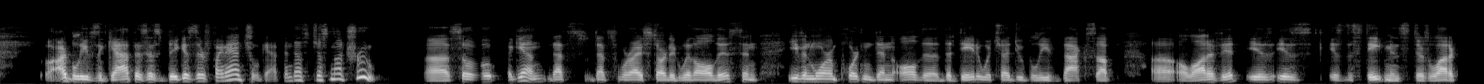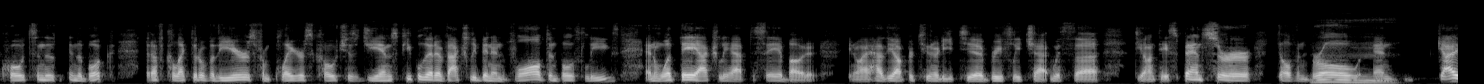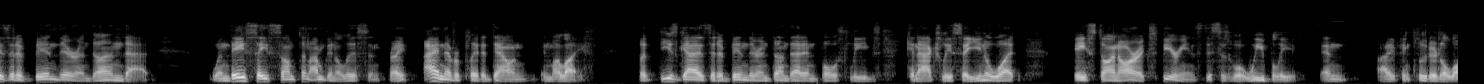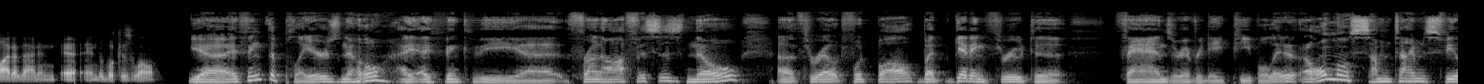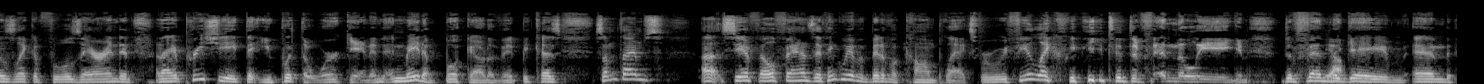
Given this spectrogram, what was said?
I believe the gap is as big as their financial gap, and that's just not true. Uh, so again, that's that's where I started with all this, and even more important than all the the data, which I do believe backs up uh, a lot of it, is is is the statements. There's a lot of quotes in the in the book that I've collected over the years from players, coaches, GMs, people that have actually been involved in both leagues, and what they actually have to say about it. You know, I had the opportunity to briefly chat with uh, Diontae Spencer, Delvin Breaux, mm. and guys that have been there and done that when they say something, I'm going to listen, right? I never played it down in my life. But these guys that have been there and done that in both leagues can actually say, you know what, based on our experience, this is what we believe. And I've included a lot of that in, in the book as well. Yeah, I think the players know. I, I think the uh, front offices know uh, throughout football, but getting through to fans or everyday people. It almost sometimes feels like a fool's errand. And, and I appreciate that you put the work in and, and made a book out of it because sometimes. Uh, CFL fans, I think we have a bit of a complex where we feel like we need to defend the league and defend yeah. the game. And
